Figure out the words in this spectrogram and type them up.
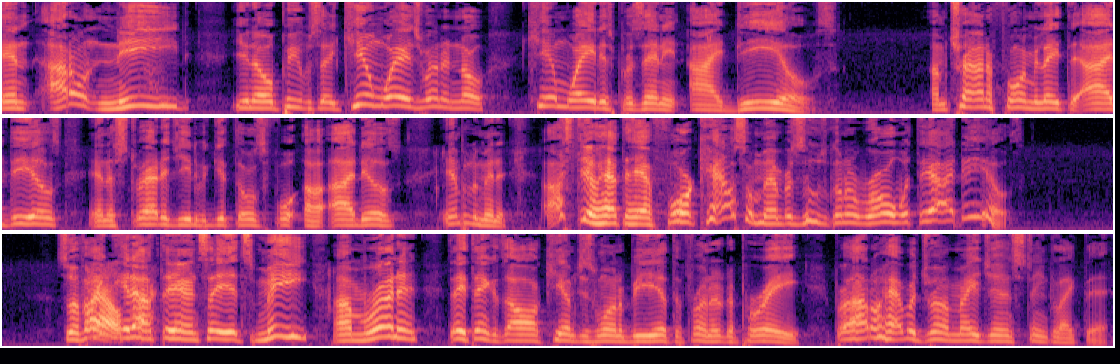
And I don't need. You know, people say Kim Wade's running. No, Kim Wade is presenting ideals. I'm trying to formulate the ideals and a strategy to get those four, uh, ideals implemented. I still have to have four council members who's going to roll with the ideals. So if Well- I get out there and say it's me, I'm running, they think it's all Kim just want to be at the front of the parade. Bro, I don't have a drum major instinct like that.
